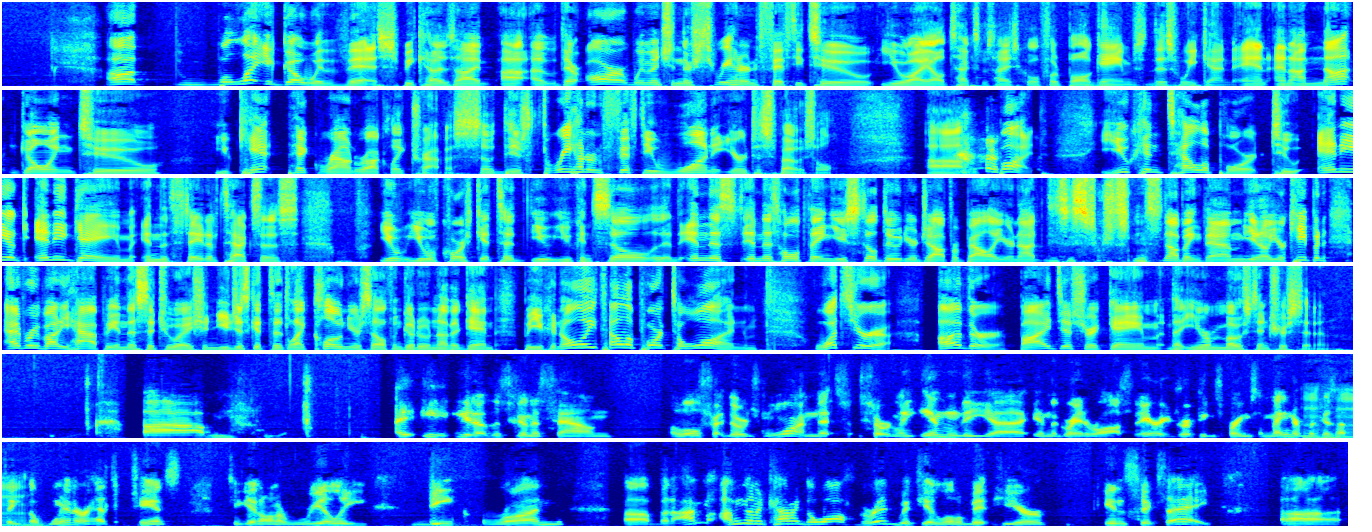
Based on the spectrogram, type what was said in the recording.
Uh, we'll let you go with this because I uh, uh there are we mentioned there's 352 UIL Texas high school football games this weekend, and and I'm not going to. You can't pick Round Rock Lake Travis, so there's 351 at your disposal. Uh, but you can teleport to any any game in the state of Texas you you of course get to you you can still in this in this whole thing you still doing your job for Bally. You're not snubbing them. You know you're keeping everybody happy in this situation. You just get to like clone yourself and go to another game, but you can only teleport to one. What's your other by district game that you're most interested in? Um, I, you know this is going to sound a little. There's one that's certainly in the uh, in the greater Austin area, Dripping Springs and Maynard, because mm-hmm. I think mm-hmm. the winner has a chance to get on a really deep run. Uh, but I'm I'm going to kind of go off grid with you a little bit here in 6A. Uh,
